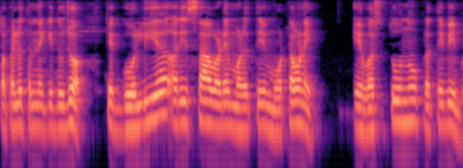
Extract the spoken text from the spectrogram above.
તો પહેલું તમને કીધું, જો કે ગોલીય અરીસા વડે મળતી મોટવણી એ વસ્તુનું પ્રતિબિંબ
